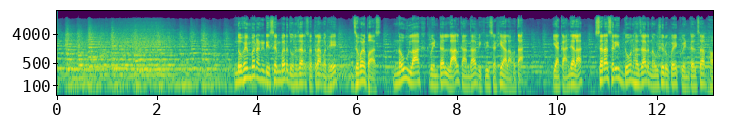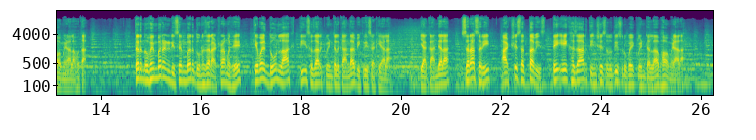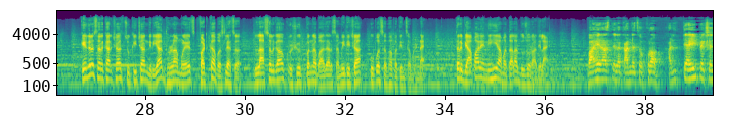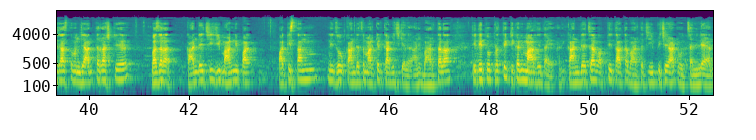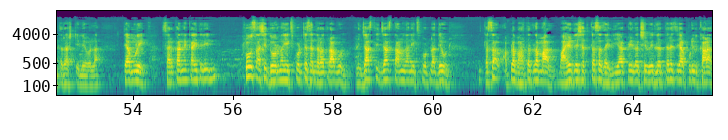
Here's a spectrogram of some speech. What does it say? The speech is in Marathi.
नोव्हेंबर आणि डिसेंबर दोन हजार सतरामध्ये जवळपास नऊ लाख क्विंटल लाल कांदा विक्रीसाठी आला होता. या कांद्याला सरासरी दोन हजार नऊशे रुपये क्विंटलचा भाव मिळाला होता. तर नोव्हेंबर आणि डिसेंबर दोन हजार अठरामध्ये केवळ दोन लाख तीस हजार क्विंटल कांदा विक्रीसाठी आला. या कांद्याला सरासरी आठशे सत्तावीस ते एक हजार तीनशे सदोतीस रुपये क्विंटलला भाव मिळाला. केंद्र सरकारच्या चुकीच्या निर्यात धोरणामुळेच फटका बसल्याचं लासलगाव कृषी उत्पन्न बाजार समितीच्या उपसभापतींचं म्हणणं आहे. तर व्यापाऱ्यांनीही या मताला दुजोरा दिलाय. बाहेर असलेलं कांद्याचं क्रॉप आणि त्याही पेक्षा जास्त म्हणजे आंतरराष्ट्रीय बाजारात कांद्याची जी मागणी पा पाकिस्तानने जो कांद्याचं मार्केट काबीज केलं आणि भारताला तिथे तो प्रत्येक ठिकाणी मार देत आहे आणि कांद्याच्या बाबतीत आता भारताची पिछेहाट होत चाललेली आहे आंतरराष्ट्रीय लेवलला त्यामुळे सरकारने काहीतरी ठोस असे धोरणं एक्सपोर्टच्या संदर्भात राबवून आणि जास्तीत जास्त अनुदान एक्सपोर्टला देऊन कसा आपला भारतातला माल बाहेर देशात कसा जाईल याकडे लक्ष वेधलं तरच या पुढील काळात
